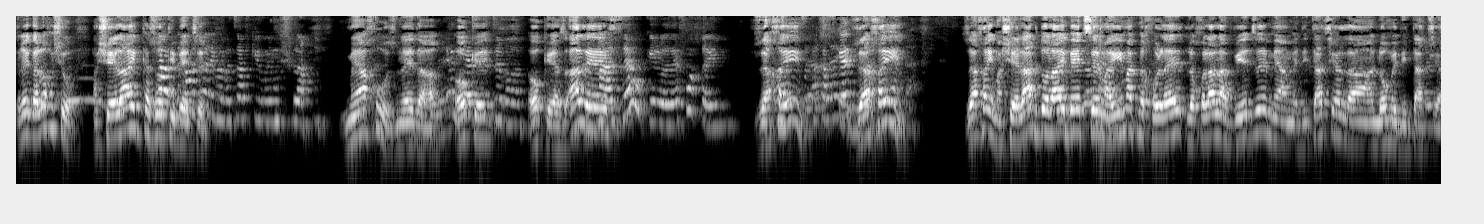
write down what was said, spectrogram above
רגע, לא חשוב. השאלה היא כזאת עכשיו, בעצם. נכון, אני במצב קיומי מושלם. מאה אחוז, נהדר. אוקיי. אוקיי, אז א', מה זהו, כאילו, אז איפה החיים? זה החיים. צריך לתפקד. זה החיים. זה החיים. השאלה הגדולה היא בעצם, האם את יכולה- להביא את זה מהמדיטציה ללא מדיטציה.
